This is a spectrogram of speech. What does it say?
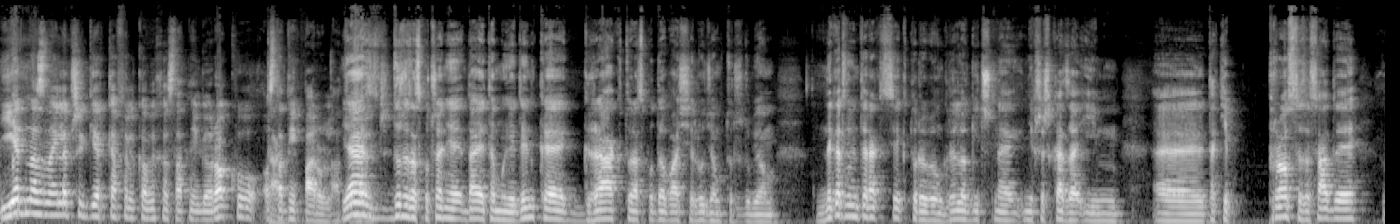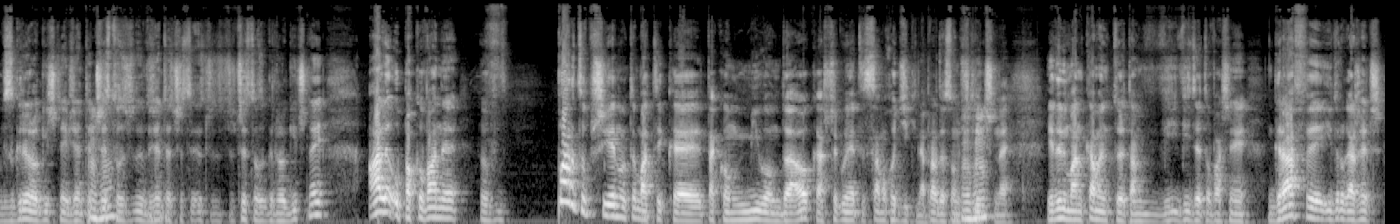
jedna z najlepszych gier kafelkowych ostatniego roku, ostatnich paru lat. Ja wręcz. duże zaskoczenie, daję temu jedynkę. Gra, która spodoba się ludziom, którzy lubią negatywne interakcje, które lubią gry logiczne, nie przeszkadza im e, takie proste zasady z gry logicznej, wzięte, czysto, wzięte czysto, czysto z gry logicznej, ale upakowane w bardzo przyjemną tematykę, taką miłą do oka, szczególnie te samochodziki, naprawdę są śliczne. Jedyny mankament, który tam wi- widzę, to właśnie grafy i druga rzecz,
